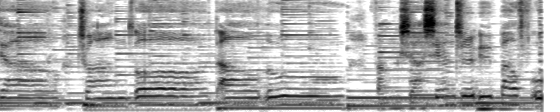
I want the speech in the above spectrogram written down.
条创作道路。放下限制与包袱，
